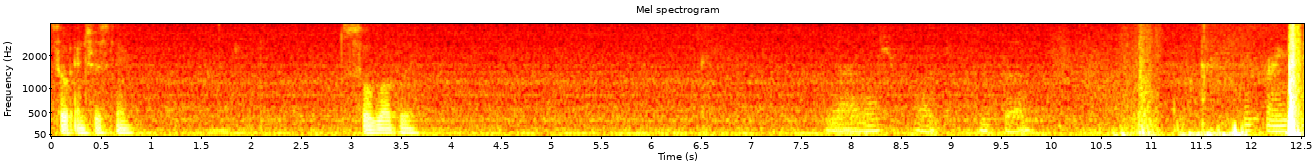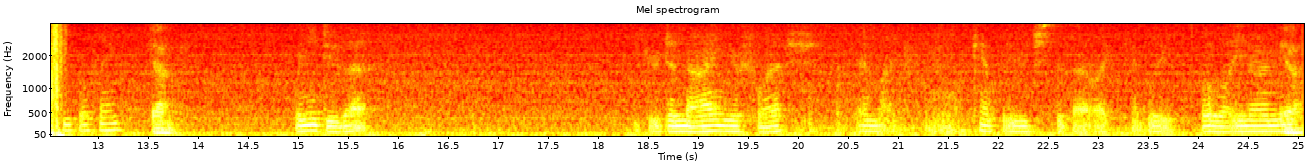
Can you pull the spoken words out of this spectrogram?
so interesting. So lovely. Yeah, I wish like with the praying for people thing. yeah. When you do that, you're denying your flesh and like, oh, I can't believe you just did that. Like, I can't believe blah blah. You know what I mean? yeah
